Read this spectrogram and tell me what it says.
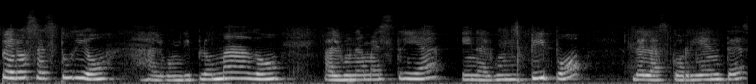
pero se estudió algún diplomado, alguna maestría en algún tipo de las corrientes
